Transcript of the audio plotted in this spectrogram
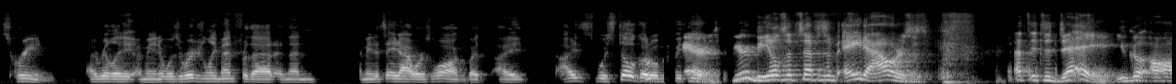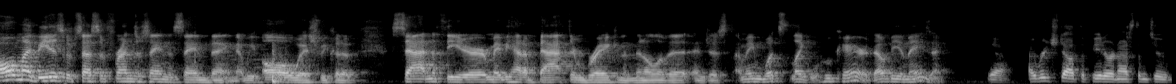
screen. I really, I mean, it was originally meant for that, and then, I mean, it's eight hours long, but I, I would still go to a movie theater. You're Beatles obsessive. Eight hours is that's it's a day. You go. All my Beatles obsessive friends are saying the same thing that we all wish we could have sat in a theater, maybe had a bathroom break in the middle of it, and just. I mean, what's like? Who cared? That would be amazing. Yeah, I reached out to Peter and asked him to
